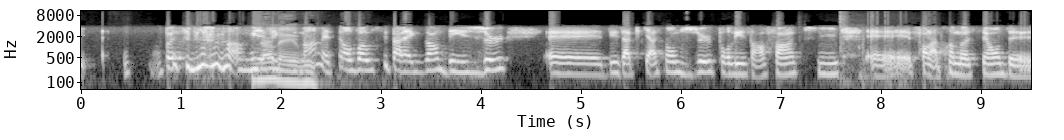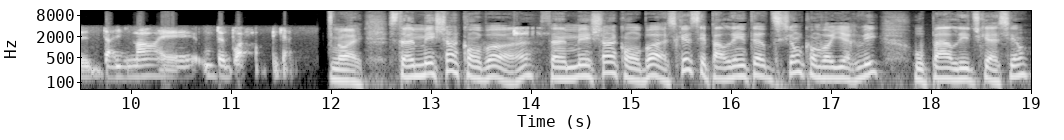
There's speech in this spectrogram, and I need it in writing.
Possiblement, oui, effectivement. Mais, on voit aussi, par exemple, des jeux, euh, des applications de jeux pour les enfants qui euh, font la promotion d'aliments euh, ou de boissons également. Ouais, c'est un méchant combat, hein? C'est un méchant combat. Est-ce que c'est par l'interdiction qu'on va y arriver ou par l'éducation?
